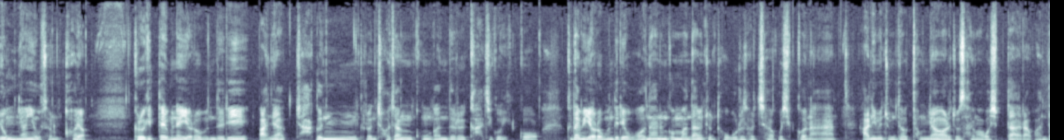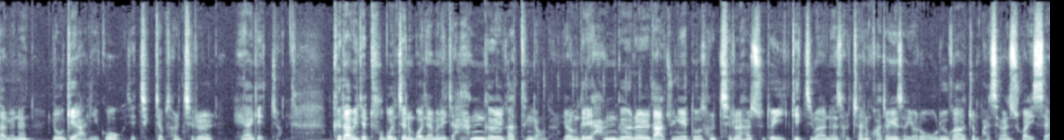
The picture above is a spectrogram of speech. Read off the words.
용량이 우선 커요 그렇기 때문에 여러분들이 만약 작은 그런 저장 공간들을 가지고 있고 그 다음에 여러분들이 원하는 것만 나는 좀 도구를 설치하고 싶거나 아니면 좀 더 경량화를 좀 사용하고 싶다라고 한다면은 요게 아니고 이제 직접 설치를 해야겠죠 그 다음에 이제 두 번째는 뭐냐면 이제 한글 같은 경우들. 여러분들이 한글을 나중에 또 설치를 할 수도 있겠지만은 설치하는 과정에서 여러 오류가 좀 발생할 수가 있어요.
